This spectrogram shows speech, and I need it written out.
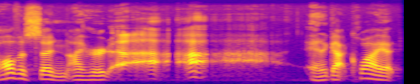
all of a sudden I heard, ah, ah, ah, and it got quiet.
